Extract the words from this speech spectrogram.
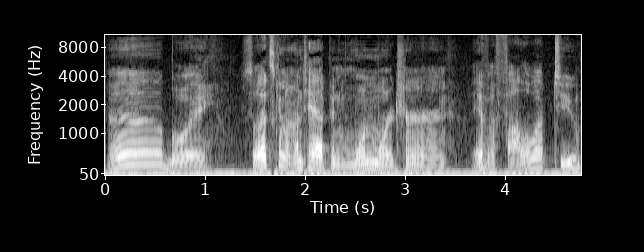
Oh boy. So that's going to untap in one more turn. They have a follow-up too?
